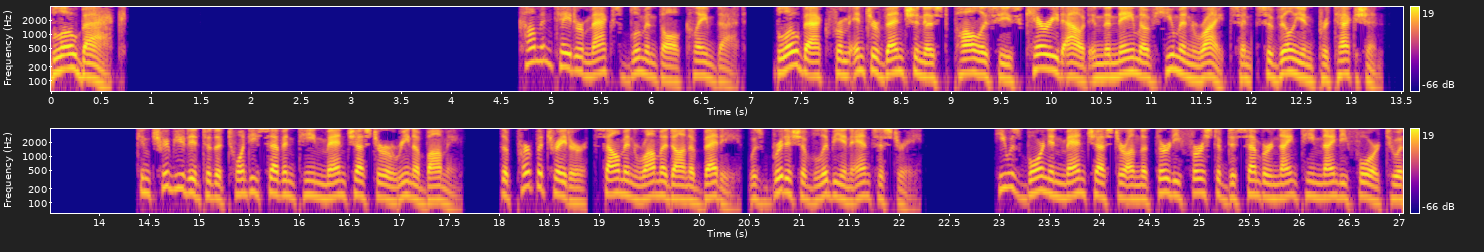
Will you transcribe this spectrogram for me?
Blowback Commentator Max Blumenthal claimed that, "...blowback from interventionist policies carried out in the name of human rights and civilian protection," contributed to the 2017 Manchester Arena bombing. The perpetrator, Salman Ramadan Abedi, was British of Libyan ancestry. He was born in Manchester on 31 December 1994 to a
